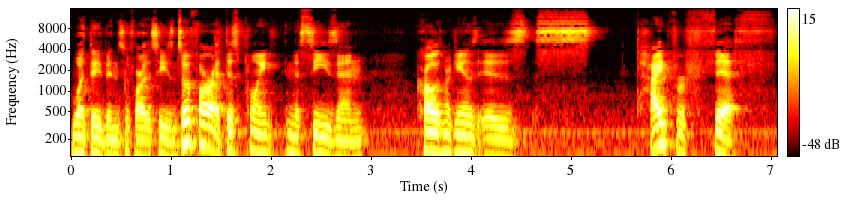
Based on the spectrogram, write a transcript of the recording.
what they've been so far this season. So far, at this point in the season, Carlos Martinez is tied for fifth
